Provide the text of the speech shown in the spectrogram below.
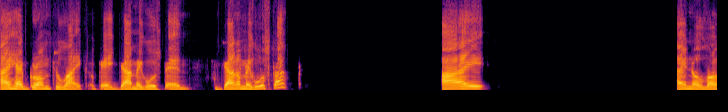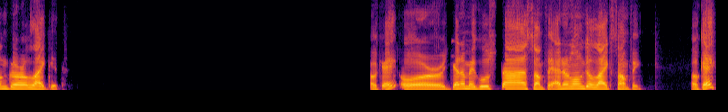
I have grown to like, okay? Ya me gusta. Ya no me gusta. I I no longer like it. Okay? Or ya no me gusta something. I no longer like something. Okay?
